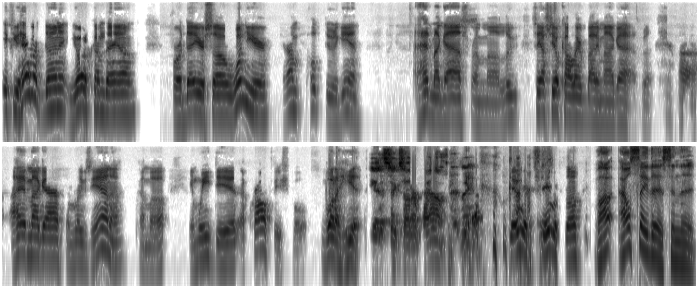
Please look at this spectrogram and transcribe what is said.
If you haven't done it, you ought to come down for a day or so. One year, and I hope to do it again. I had my guys from uh, Lu- see, I still call everybody my guys, but uh, I had my guys from Louisiana come up, and we did a crawfish bowl. What a hit! Yeah, six hundred pounds, didn't they? It was, it was something. Well, I'll say this: in the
